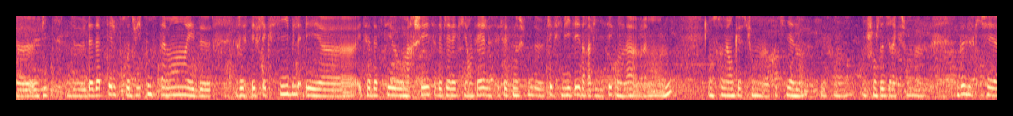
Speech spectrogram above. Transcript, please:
euh, vite, d'adapter le produit constamment et de rester flexible et, euh, et de s'adapter au marché, s'adapter à la clientèle. C'est cette notion de flexibilité et de rapidité qu'on a vraiment en nous. On se remet en question euh, quotidiennement. Des fois, on, change de direction. Donc ça, c'est ce qui fait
